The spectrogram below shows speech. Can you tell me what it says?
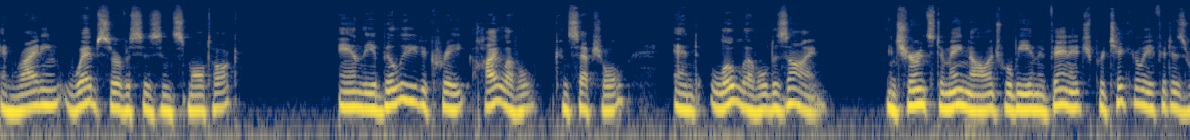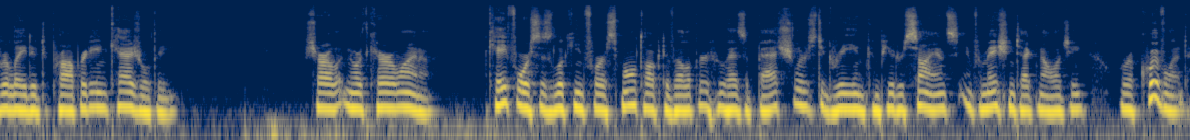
and writing web services in Smalltalk, and the ability to create high level, conceptual, and low level design. Insurance domain knowledge will be an advantage, particularly if it is related to property and casualty. Charlotte, North Carolina. Kforce is looking for a Smalltalk developer who has a bachelor's degree in computer science, information technology, or equivalent,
